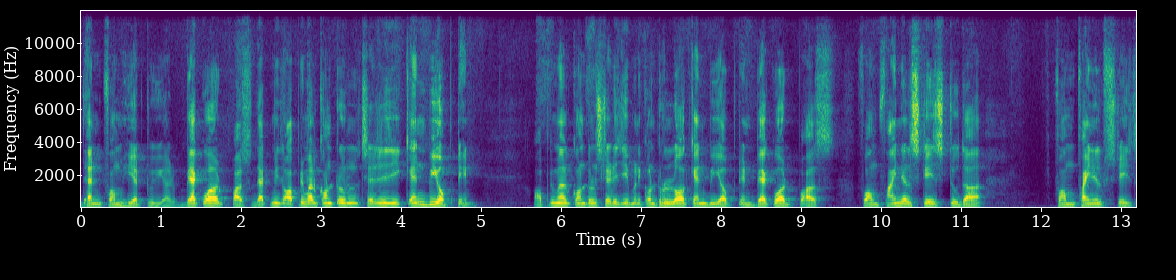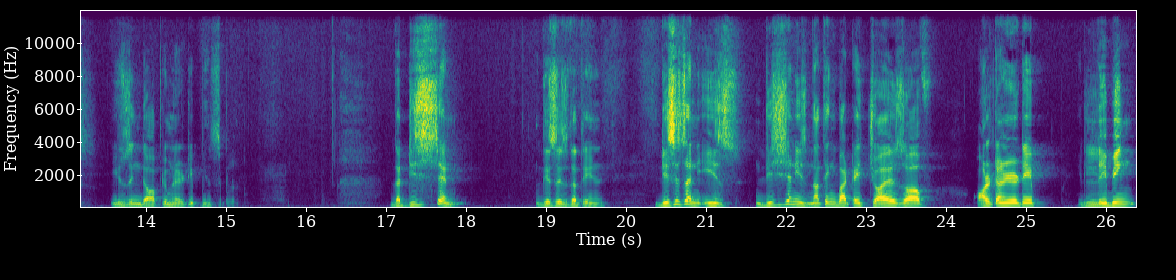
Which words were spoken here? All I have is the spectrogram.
then from here to here. Backward pass that means optimal control strategy can be obtained optimal control strategy mean control law can be obtained backward pass from final stage to the from final stage using the optimality principle. The decision this is the thing decision is decision is nothing but a choice of alternative leaving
